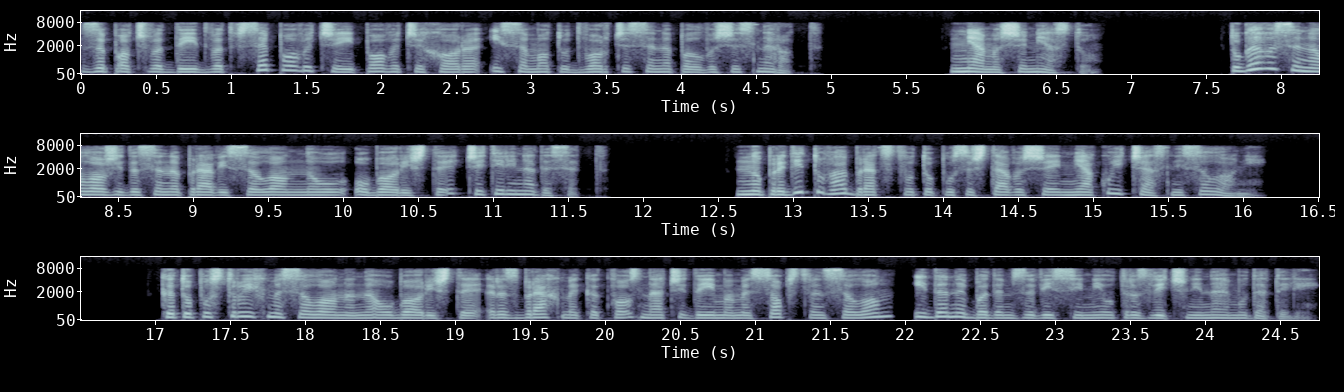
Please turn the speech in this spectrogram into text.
започват да идват все повече и повече хора и самото дворче се напълваше с народ. Нямаше място. Тогава се наложи да се направи салон на оборище 4 на 10. Но преди това братството посещаваше някои частни салони. Като построихме салона на оборище, разбрахме какво значи да имаме собствен салон и да не бъдем зависими от различни наемодатели.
